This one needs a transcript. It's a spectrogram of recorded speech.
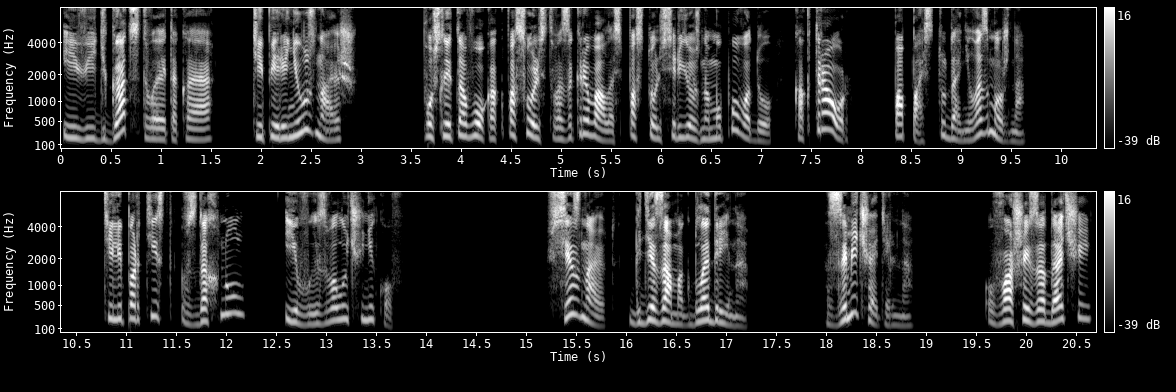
И ведь гадство этакое теперь и не узнаешь. После того, как посольство закрывалось по столь серьезному поводу, как траур, попасть туда невозможно. Телепортист вздохнул и вызвал учеников. Все знают, где замок Бладрина. Замечательно. Вашей задачей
